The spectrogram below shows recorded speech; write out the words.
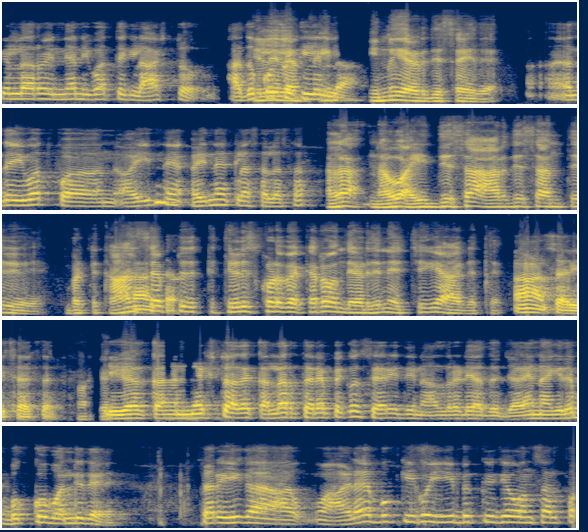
ಕಿಲ್ಲರು ಇನ್ನೇನ್ ಇವತ್ತಿಗೆ ಲಾಸ್ಟ್ ಅದಕ್ಕೂ ಸಿಕ್ಕಲಿಲ್ಲ ಸಿಕ್ಲಿಲ್ಲ. ಇನ್ನೂ ಎರಡು ದಿವಸ ಇದೆ. ಅಂದ್ರೆ ಇವತ್ ಐದನೇ ಐದನೇ ಕ್ಲಾಸ್ ಅಲ್ಲ ಸರ್ ಅಲ್ಲ ನಾವು ಐದ್ ದಿವಸ ಆರ್ ದಿವಸ ಅಂತೀವಿ. ಬಟ್ ಕಾನ್ಸೆಪ್ಟ್ ತಿಳಿಸ್ಕೊಡ್ಬೇಕಾದ್ರೆ ಒಂದ್ ಎರಡ್ ದಿನ ಹೆಚ್ಚಿಗೆ ಆಗುತ್ತೆ. ಹಾ ಸರಿ ಸರಿ ಸರ್. ಈಗ ನೆಕ್ಸ್ಟ್ ಅದೇ ಕಲರ್ ಥೆರಪಿಗೂ ಸೇರಿದ್ದೀನಿ. ಆಲ್ರೆಡಿ ಅದು ಜಾಯಿನ್ ಆಗಿದೆ. ಬುಕ್ ಬಂದಿದೆ. ಸರ್ ಈಗ ಹಳೆ ಬುಕ್ಕಿಗೂ ಈ ಬುಕ್ಕಿಗೆ ಒಂದ್ ಸ್ವಲ್ಪ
